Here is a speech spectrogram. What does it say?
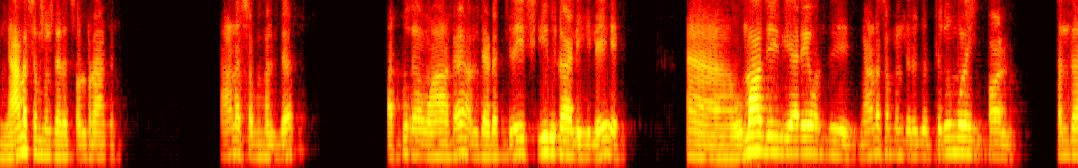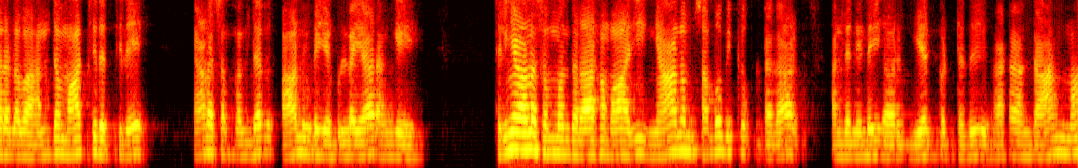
ஞான சம்பந்தரை சொல்றாங்க. ஞான சம்பந்தர் அற்புதமாக அந்த இடத்திலே சீர்காழியிலே ஆஹ் உமாதேவியாரே வந்து ஞானசம்பந்தருக்கு திருமுலை பால் தந்தார் அல்லவா அந்த மாத்திரத்திலே ஞானசம்பந்தர் ஆளுடைய பிள்ளையார் அங்கே திருஞான சம்பந்தராக மாறி ஞானம் சம்பவிக்கப்பட்டதால் அந்த நிலை அவருக்கு ஏற்பட்டது. ஆக அந்த ஆன்மா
